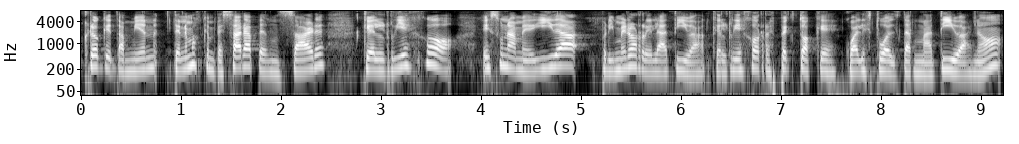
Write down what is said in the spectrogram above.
Creo que también tenemos que empezar a pensar que el riesgo es una medida, primero, relativa, que el riesgo respecto a qué, cuál es tu alternativa, ¿no?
